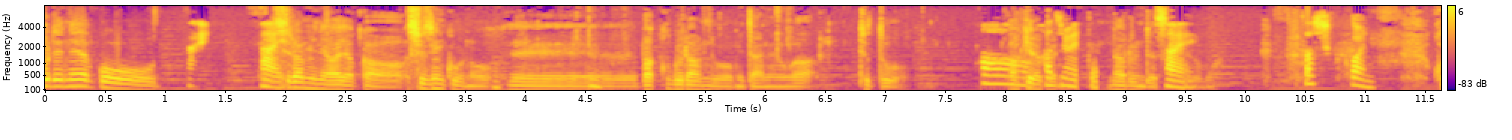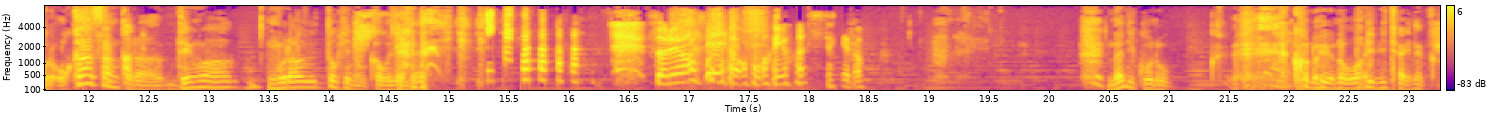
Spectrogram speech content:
こでね、こう、はい。白峰彩香、主人公の、えーバックグラウンドみたいなのが、ちょっとああ、明らかに。なるんですけれども、確かに。これお母さんから電話もらう時の顔じゃない？それはね、思いましたけど。何この、はい。この世の終わりみたいな顔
